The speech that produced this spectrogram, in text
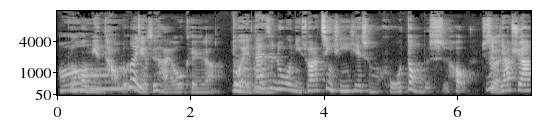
跟后面讨论哦那也是还 OK 啦。对，嗯但是如果你说要进行一些什么活动的时候，就是比较需要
